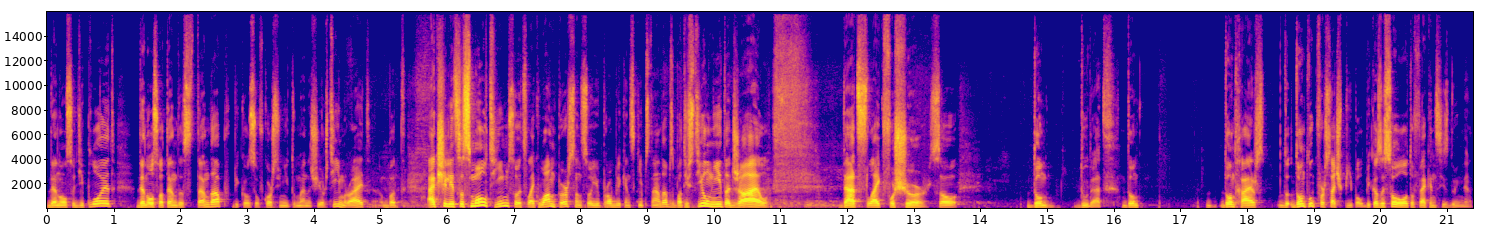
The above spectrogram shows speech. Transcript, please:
then also deploy it, then also attend the stand-up, because of course you need to manage your team, right? But actually it's a small team, so it's like one person, so you probably can skip stand-ups, but you still need agile. That's like for sure. So don't do that. Don't don't hire. Don't look for such people because I saw a lot of vacancies doing that.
